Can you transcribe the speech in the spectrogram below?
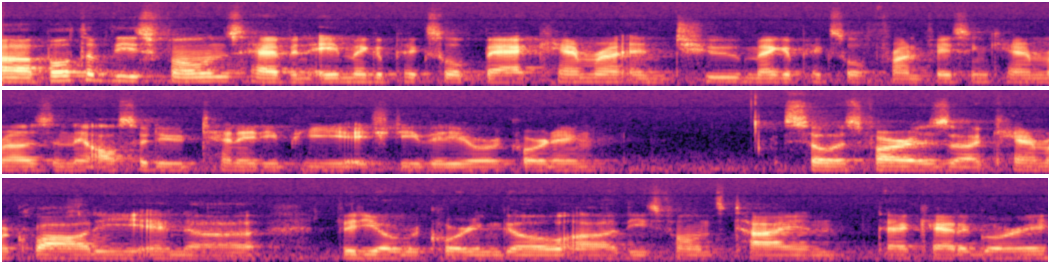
Uh, both of these phones have an 8 megapixel back camera and 2 megapixel front facing cameras, and they also do 1080p HD video recording. So, as far as uh, camera quality and uh, video recording go, uh, these phones tie in that category.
